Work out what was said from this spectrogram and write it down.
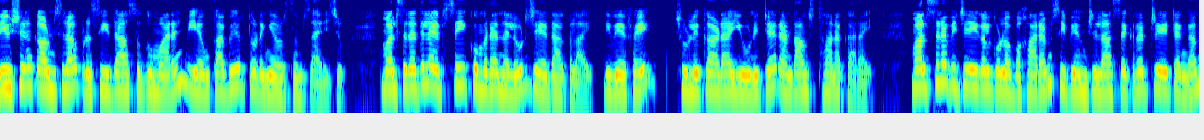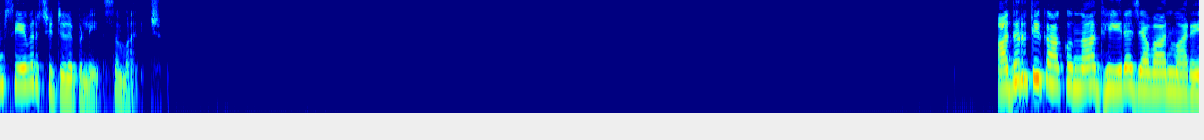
division councillor Praseetha Sukumaran V M Kabeer തുടങ്ങിയവർ സംസാരിച്ചു. മത്സരത്തിൽ എഫ് സി കുമരനല്ലൂർ ജേതാക്കളായി. ഡിവൈഫൈ ചുള്ളിക്കാട് യൂണിറ്റ് രണ്ടാം സ്ഥാനക്കാരായി. മത്സര വിജയികൾക്കുള്ള ഉപഹാരം സി ജില്ലാ സെക്രട്ടേറിയറ്റ് അംഗം സേവർ ചിറ്റിലപ്പള്ളി സമ്മാനിച്ചു. അതിർത്തി കാക്കുന്ന ധീര ജവാന്മാരെ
